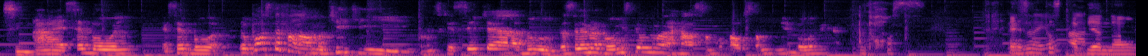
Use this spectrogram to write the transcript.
Sim. Ah, essa é boa, hein? Essa é boa. Eu posso até falar uma aqui que, pra não esquecer, que é a do, da Selena Gomes tem uma relação com o Faustão que é boa, né, cara? Nossa. Essa Essa eu não é tô um sabendo, não.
